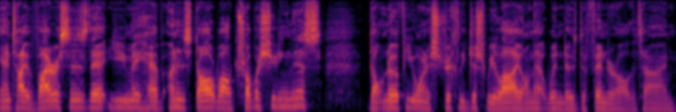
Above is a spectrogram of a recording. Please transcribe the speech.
antiviruses that you may have uninstalled while troubleshooting this. Don't know if you want to strictly just rely on that Windows Defender all the time.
